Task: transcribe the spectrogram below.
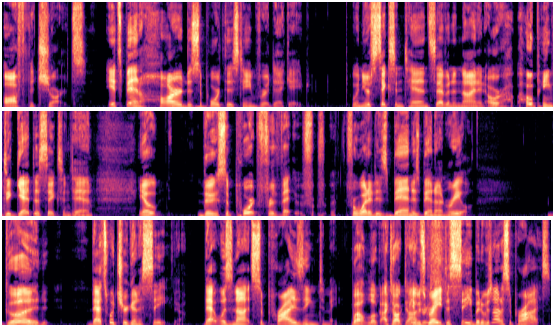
off the charts. It's been hard to support this team for a decade when you're six and 10, 7 and nine, and, or hoping to get to six and ten, you know, the support for that for, for what it has been has been unreal. Good, that's what you're going to see. Yeah. That was not surprising to me. Well, look, I talked to. Andres. It was great to see, but it was not a surprise.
